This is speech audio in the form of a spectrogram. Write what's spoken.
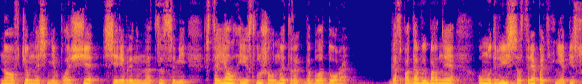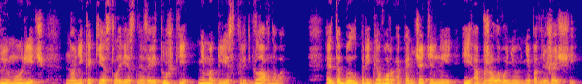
но в темно-синем плаще с серебряными нацисами, стоял и слушал мэтра Габладора. Господа выборные умудрились состряпать неописуемую речь, но никакие словесные завитушки не могли скрыть главного. Это был приговор окончательный и обжалованию неподлежащий.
